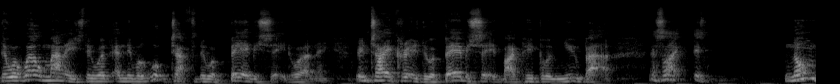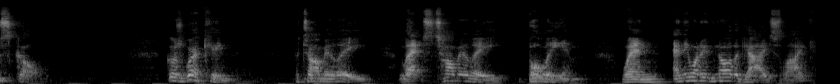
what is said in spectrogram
they were well managed. They were, and they were looked after. They were babysitted, weren't they? Their entire careers, they were babysitted by people who knew better. it's like it's numbskull goes working for Tommy Lee. Lets Tommy Lee bully him when anyone who'd know the guy's like,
